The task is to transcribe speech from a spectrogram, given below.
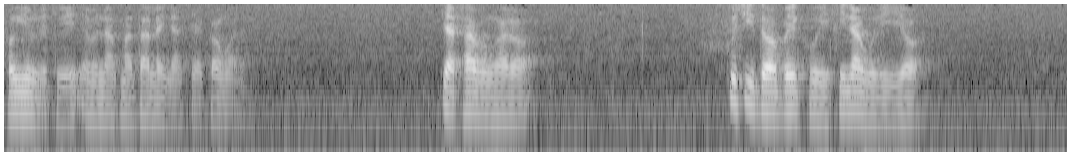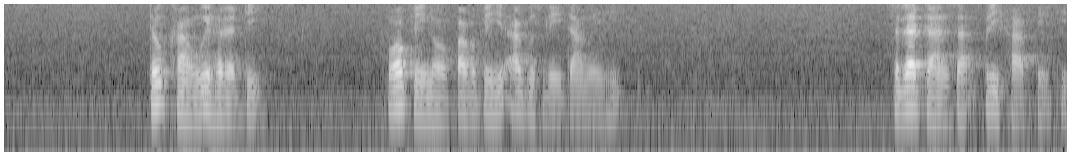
ဘုန်းကြီးတို့တွေ့အမှန်မှတ်သားလိုက်တာဆရာကောင်းပါလားပြထားပုံကတော့ကုရှိတော်ဘိက္ခွေဟိနဝရီယောဒုက္ခဝိဟရတိဘောကိန်တော်ပပကိအကုသလိတံမေဟိသရတ္တံသပရိခာပေတိ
